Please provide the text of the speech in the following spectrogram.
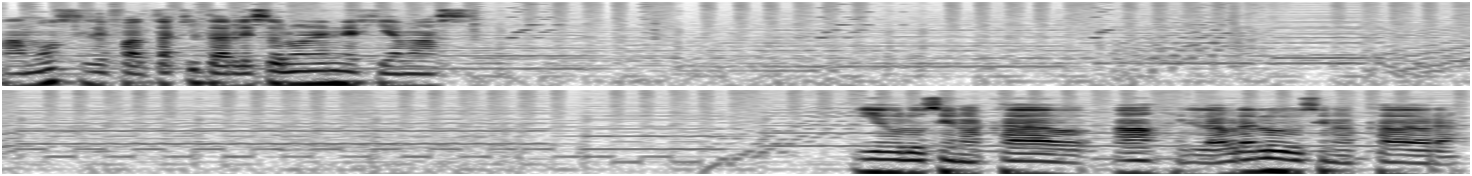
Vamos, le falta quitarle solo una energía más. Y evoluciona cada... Ah, el Labra evoluciona cada hora.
